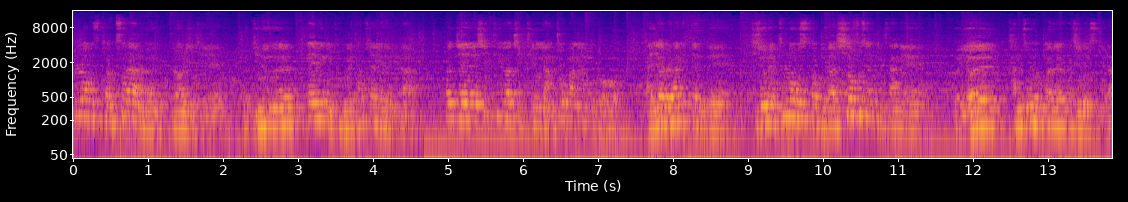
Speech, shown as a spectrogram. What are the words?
플러부스터 2라는 그런 이제 그 기능을 게이밍 노트북에 탑재하게 됩니다. 현재 CPU와 GPU 양쪽 방향으로 단열을 하기 때문에 기존의 플러부스터보다 15% 이상의 그 열 감소 효과를 가지고 있습니다.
